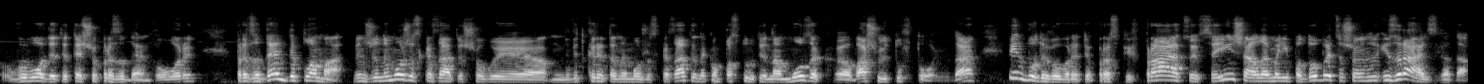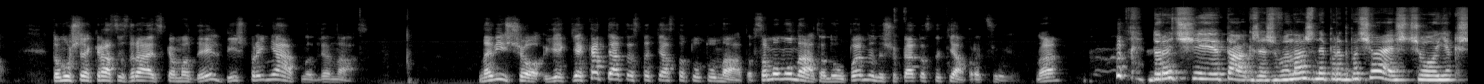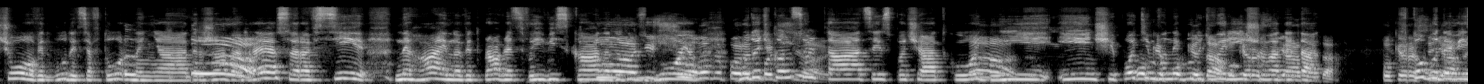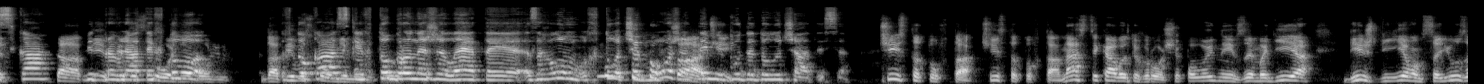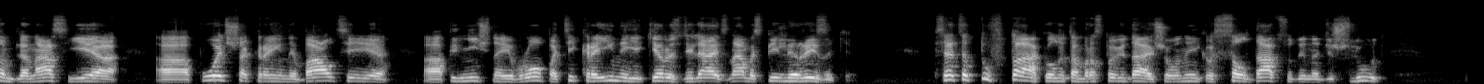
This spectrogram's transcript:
виводити те, що президент говорить. Президент дипломат. Він же не може сказати, що ви відкрито не може сказати, не компостуйте нам мозок е, вашою туфтою. Да? Він буде говорити про співпрацю і все інше, але мені подобається, що він Ізраїль згадав. Тому що якраз ізраїльська модель більш прийнятна для нас. Навіщо? Яка п'ята стаття статуту НАТО? В самому НАТО не впевнений, що п'ята стаття працює. Да? До речі, так же ж вона ж не передбачає, що якщо відбудеться вторгнення держави-агресора, всі негайно відправлять свої війська, Ну, нададуть зброю. Будуть консультації спочатку, Да. одні, інші, потім Поки- вони поки, будуть да, поки вирішувати росіяни, так, да. Поки хто буде війська да, відправляти, пів хто- можуть. Да, хто каски, хто бронежилети. Загалом хто Ну, чим може, тим і буде долучатися. Чиста туфта, чиста туфта. Нас цікавити гроші повинні і взаємодія більш дієвим союзом для нас є а, Польща, країни Балтії, а, Північна Європа, ті країни, які розділяють з нами спільні ризики. Вся ця туфта, коли там розповідають, що вони якось солдат сюди надішлють,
